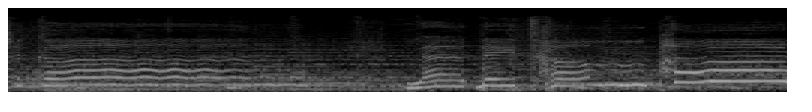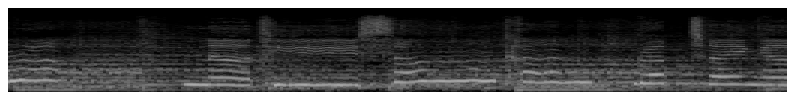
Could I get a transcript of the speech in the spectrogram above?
ชการ และได้ทำภาระหน้าที่สำคัญ รับใช้งาน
